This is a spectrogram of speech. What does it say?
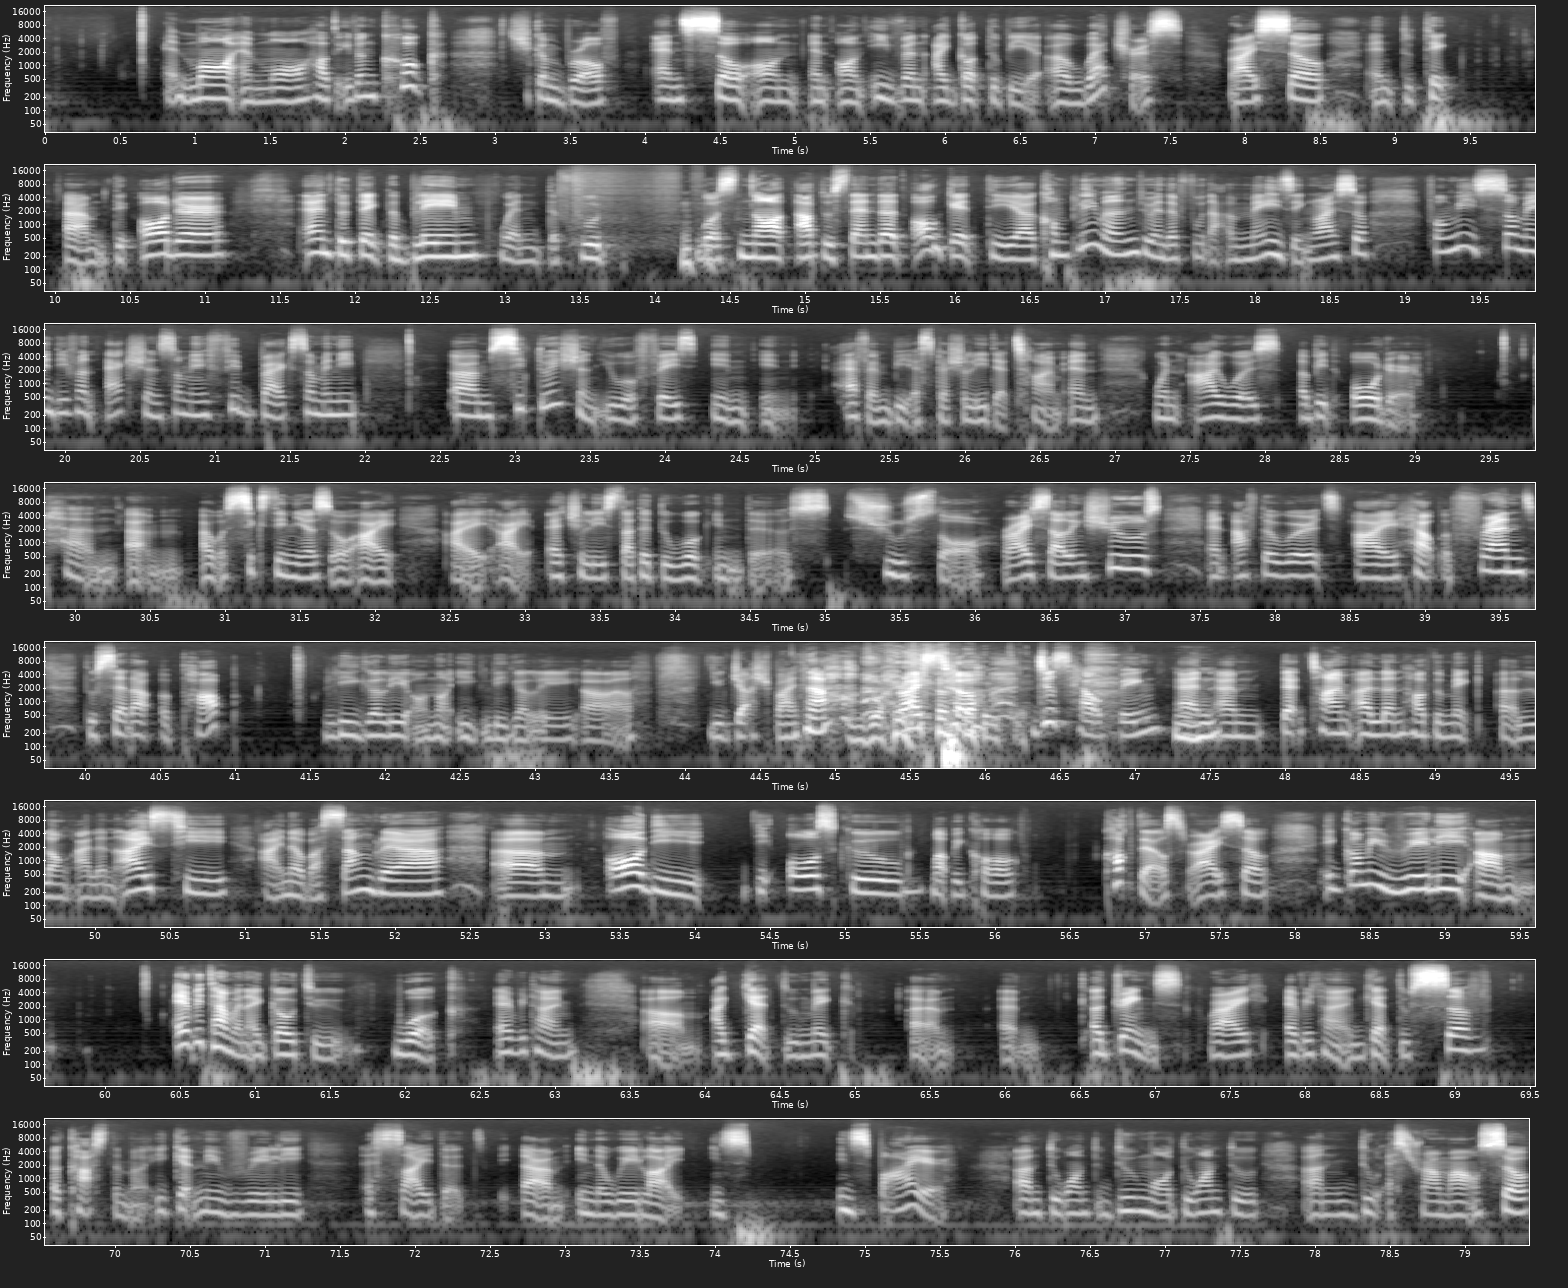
and more and more how to even cook chicken broth and so on and on. Even I got to be a waitress, right? So and to take um, the order and to take the blame when the food was not up to standard or get the uh, compliment when the food are amazing, right? So for me, so many different actions, so many feedback, so many um, situation you will face in in F&B, especially that time. And when I was a bit older, and um, I was 16 years old, I, I, I actually started to work in the s- shoe store, right, selling shoes. And afterwards, I helped a friend to set up a pub, legally or not illegally. Uh, you judge by now, right? So just helping. And and that time, I learned how to make a Long Island iced tea. I know about sangria, um, all the the old school what we call cocktails, right? So it got me really. Um, every time when I go to work, every time um, I get to make um, um, a drinks, right? Every time I get to serve a customer, it get me really excited um, in a way like ins- inspire um, to want to do more, to want to um, do extra miles. So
